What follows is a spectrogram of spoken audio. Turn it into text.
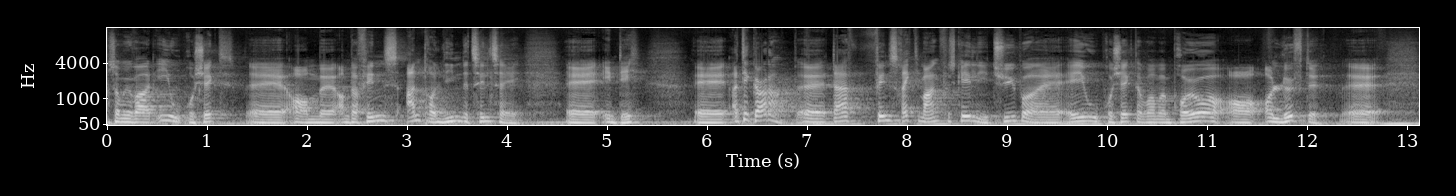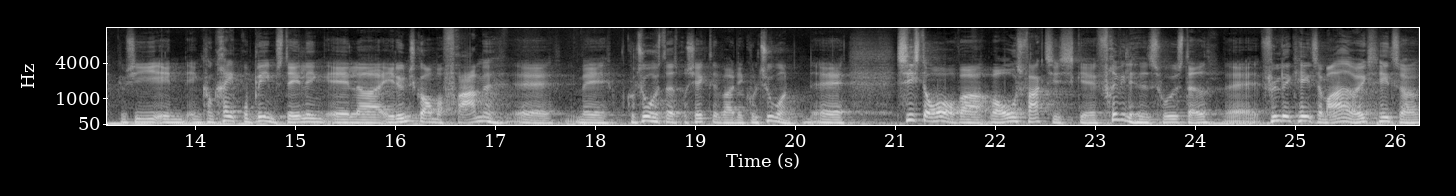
som jo var et EU-projekt, øh, om, øh, om der findes andre lignende tiltag øh, end det. Øh, og det gør der. Øh, der findes rigtig mange forskellige typer af EU-projekter, hvor man prøver at, at løfte øh, kan man sige, en, en konkret problemstilling eller et ønske om at fremme øh, med Kulturhovedstadsprojektet var det kulturen. Øh, Sidste år var, var Aarhus faktisk øh, frivillighedshovedstad. Øh, fyldte ikke helt så meget og ikke helt så,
